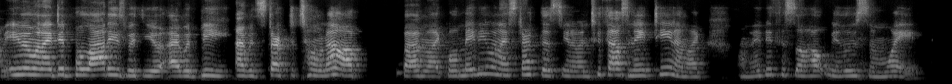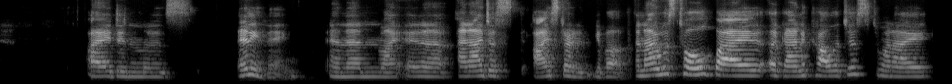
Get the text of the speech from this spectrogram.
Um, even when I did Pilates with you, I would be, I would start to tone up, but I'm like, well, maybe when I start this, you know, in 2018, I'm like, well, maybe this will help me lose some weight. I didn't lose anything. And then my, and, uh, and I just, I started to give up. And I was told by a gynecologist when I,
